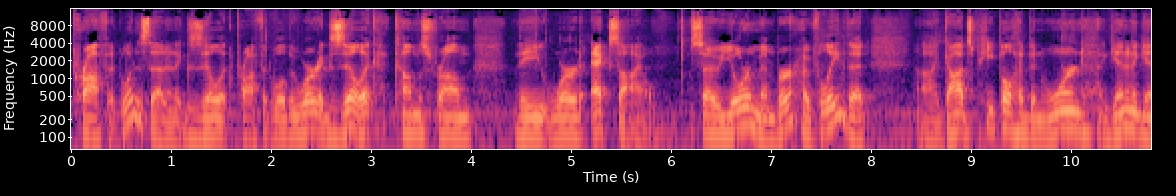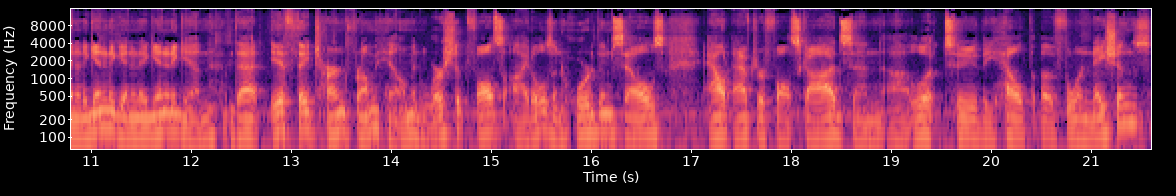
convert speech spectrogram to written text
prophet. What is that, an exilic prophet? Well, the word exilic comes from the word exile. So you'll remember, hopefully, that uh, God's people have been warned again and again and again and again and again and again that if they turn from Him and worship false idols and whored themselves out after false gods and uh, look to the help of foreign nations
